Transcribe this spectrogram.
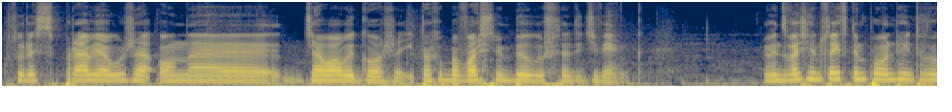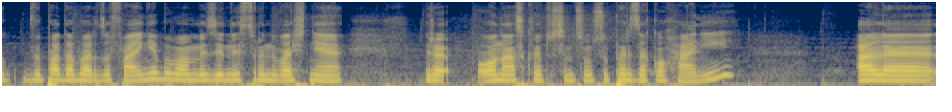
który sprawiał, że one działały gorzej i to chyba właśnie był już wtedy dźwięk. Więc właśnie tutaj w tym połączeniu to wy- wypada bardzo fajnie, bo mamy z jednej strony właśnie, że ona z Kletusem są super zakochani, ale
